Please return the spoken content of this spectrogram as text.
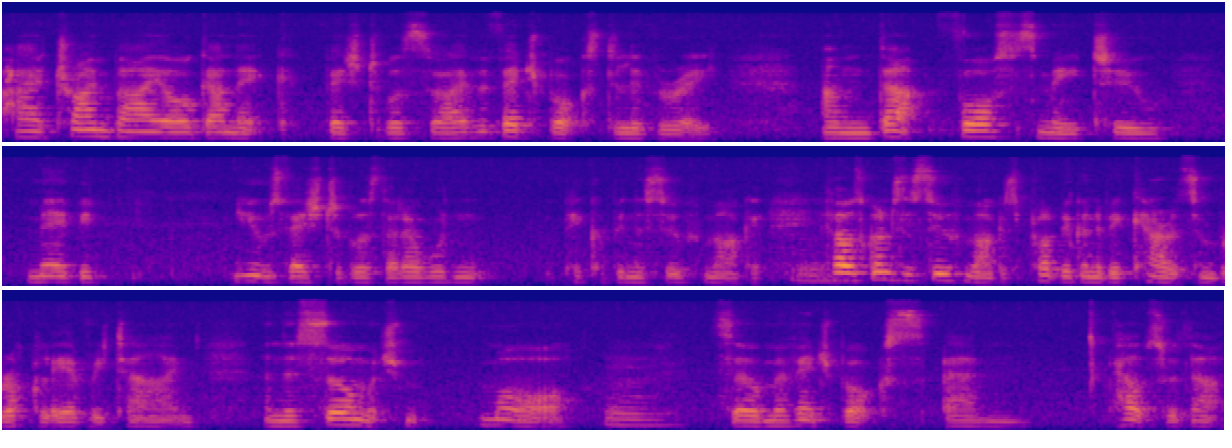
I try and buy organic vegetables, so I have a veg box delivery, and that forces me to maybe use vegetables that I wouldn't pick up in the supermarket. If I was going to the supermarket, it's probably going to be carrots and broccoli every time, and there's so much more. Mm. So my veg box um, helps with that.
